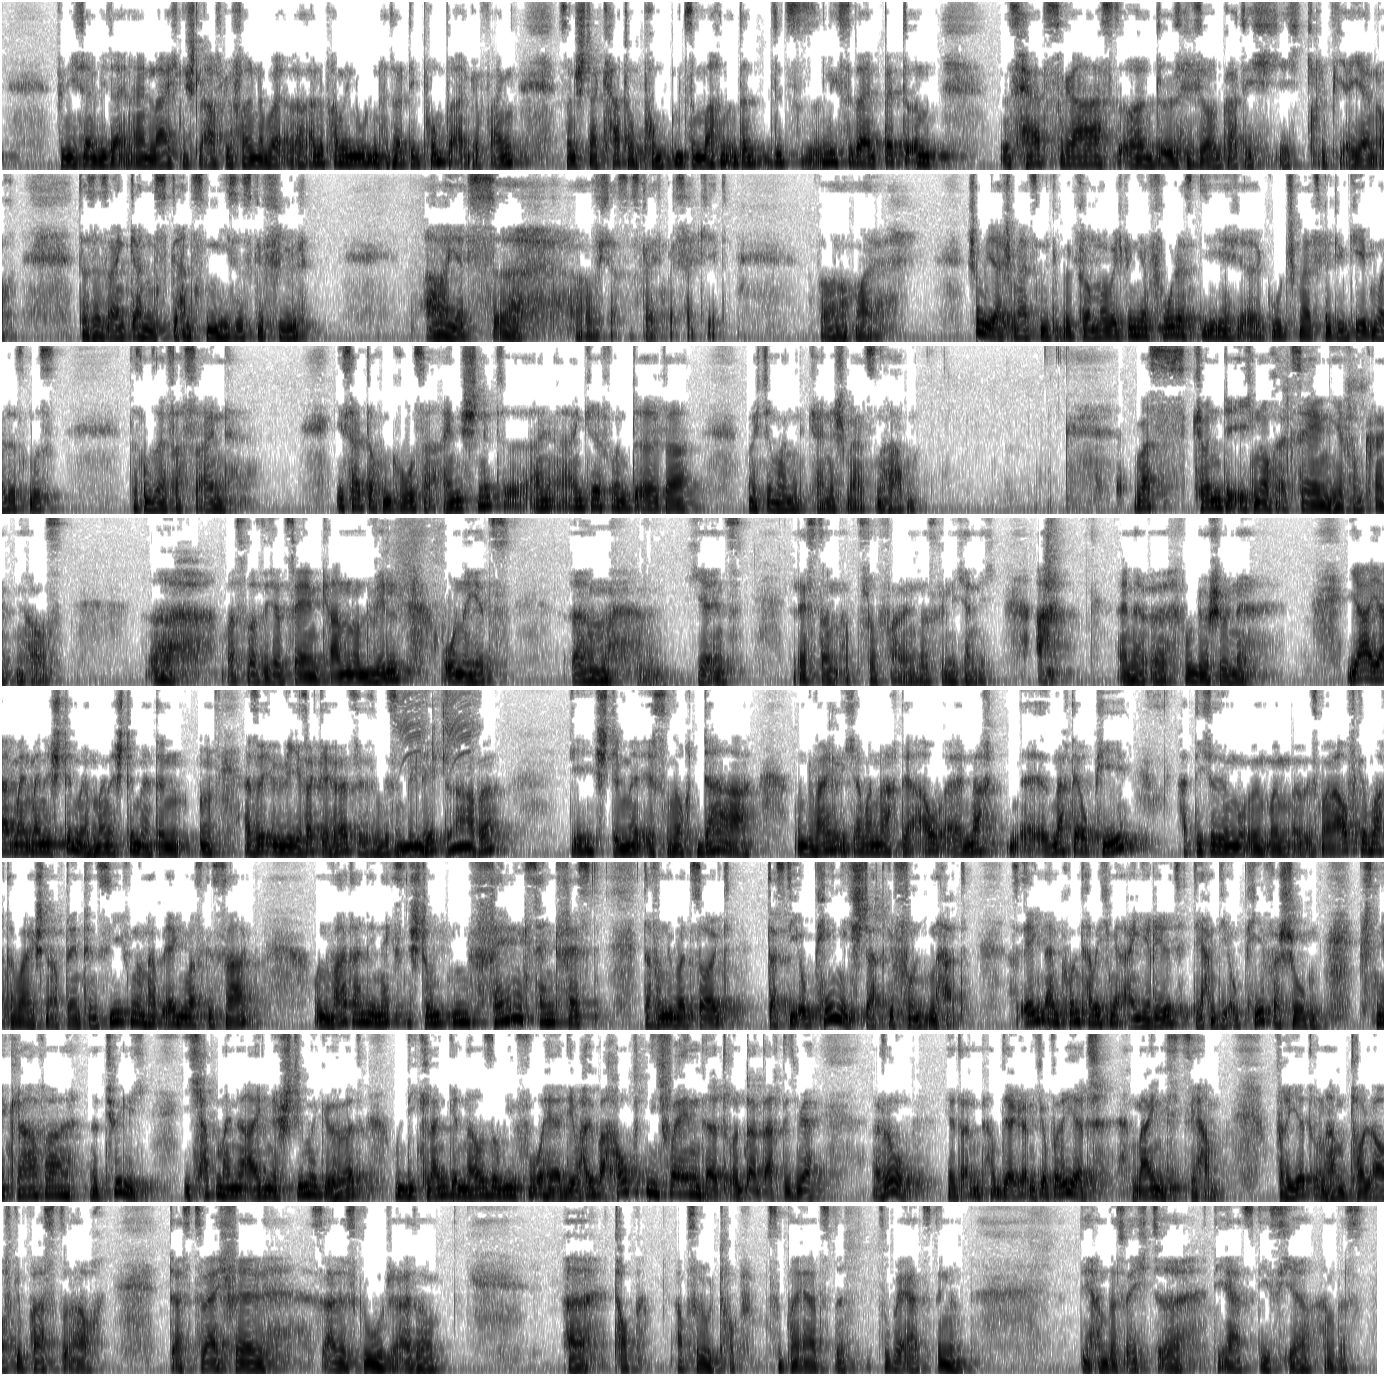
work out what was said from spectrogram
bin ich dann wieder in einen leichten Schlaf gefallen, aber alle paar Minuten hat halt die Pumpe angefangen, so ein Staccato-Pumpen zu machen und dann sitzt, liegst du da im Bett und das Herz rast und ich so, oh Gott, ich, ich krepiere ja noch. Das ist ein ganz, ganz mieses Gefühl. Aber jetzt äh, hoffe ich, dass das gleich besser geht. Habe auch nochmal schon wieder Schmerzmittel bekommen, aber ich bin ja froh, dass die äh, gut Schmerzmittel geben, weil das muss, das muss einfach sein ist halt doch ein großer Einschnitt, äh, ein Eingriff und äh, da möchte man keine Schmerzen haben. Was könnte ich noch erzählen hier vom Krankenhaus? Äh, was, was ich erzählen kann und will, ohne jetzt ähm, hier ins Lästern abzufallen. Das will ich ja nicht. Ach, eine äh, wunderschöne. Ja, ja, mein, meine Stimme, meine Stimme. Denn, hm, also wie gesagt, ihr hört es, ist ein bisschen belegt, aber die Stimme ist noch da. Und weil ich aber nach der, äh, nach, äh, nach der OP hatte ich das, ist mal aufgewacht, da war ich schon auf der Intensiven und habe irgendwas gesagt und war dann die nächsten Stunden felsenfest davon überzeugt, dass die OP nicht stattgefunden hat. Aus irgendeinem Grund habe ich mir eingeredet, die haben die OP verschoben. Bis mir klar war, natürlich, ich habe meine eigene Stimme gehört und die klang genauso wie vorher. Die war überhaupt nicht verändert. Und dann dachte ich mir, also, ja, dann haben die ja gar nicht operiert. Nein, sie haben operiert und haben toll aufgepasst und auch das Zwerchfell ist alles gut. Also, äh, top, absolut top. Super Ärzte, super Ärztinnen die haben das echt, äh, die Ärztis hier haben das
